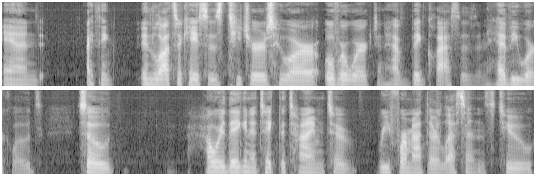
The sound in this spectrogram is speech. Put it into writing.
and I think in lots of cases, teachers who are overworked and have big classes and heavy workloads. So, how are they going to take the time to reformat their lessons to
